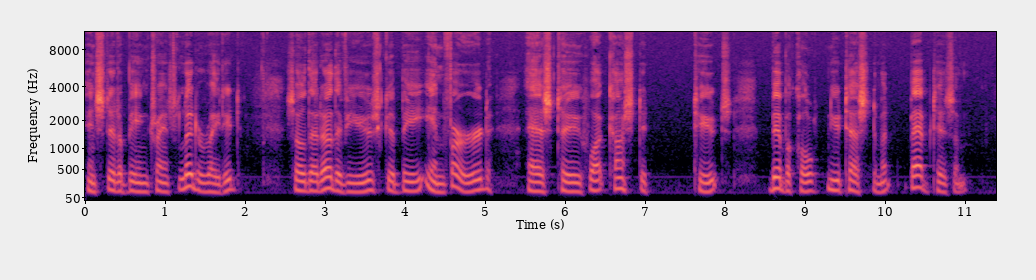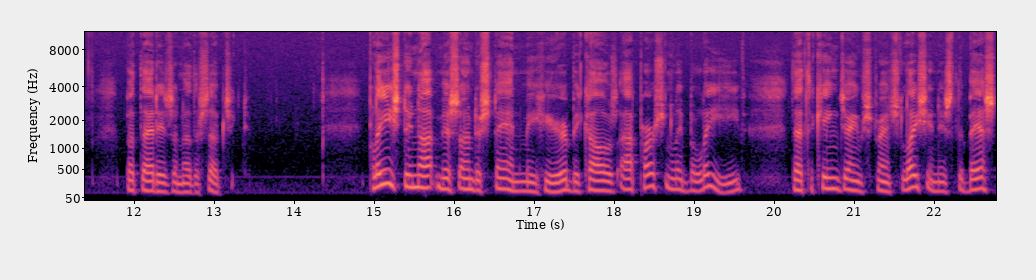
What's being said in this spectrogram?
instead of being transliterated, so that other views could be inferred as to what constitutes biblical New Testament baptism. But that is another subject. Please do not misunderstand me here because I personally believe that the King James translation is the best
